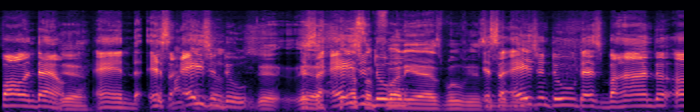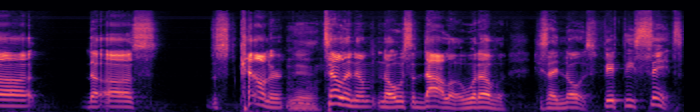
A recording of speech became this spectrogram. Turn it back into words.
Falling down, Yeah. and it's an Asian dude. Douglas. Yeah, It's an Asian That's a dude. funny ass movie. It's a an movie. Asian dude that's behind the uh the uh s- the counter telling him no, it's a dollar or whatever. He said, no, it's fifty cents.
